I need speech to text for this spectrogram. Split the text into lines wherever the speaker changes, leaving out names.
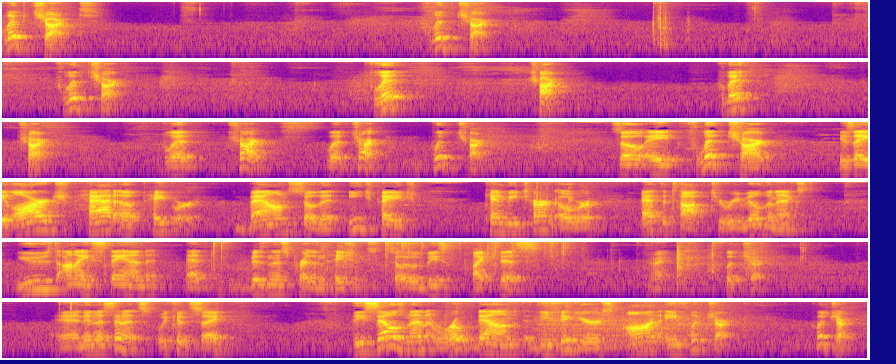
Flip chart. Flip chart. Flip chart. Flip chart. Flip chart. Flip chart. Flip chart. Flip chart. So a flip chart is a large pad of paper bound so that each page can be turned over at the top to reveal the next, used on a stand at business presentations. So it would be like this, All right? Flip chart. And in a sentence, we could say, the salesman wrote down the figures on a flip chart. Flip chart.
